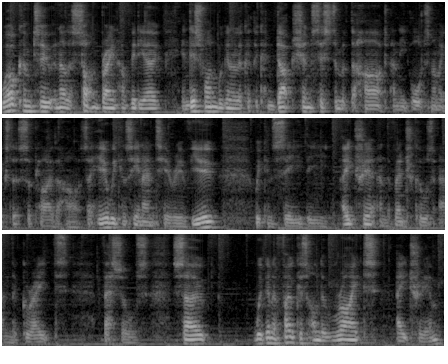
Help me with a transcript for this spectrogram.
Welcome to another Soton Brain Hub video. In this one we're going to look at the conduction system of the heart and the autonomics that supply the heart. So here we can see an anterior view, we can see the atria and the ventricles and the great vessels. So we're going to focus on the right atrium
